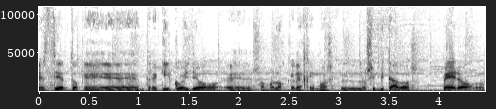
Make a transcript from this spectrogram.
es cierto que entre Kiko y yo eh, somos los que elegimos los invitados, pero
